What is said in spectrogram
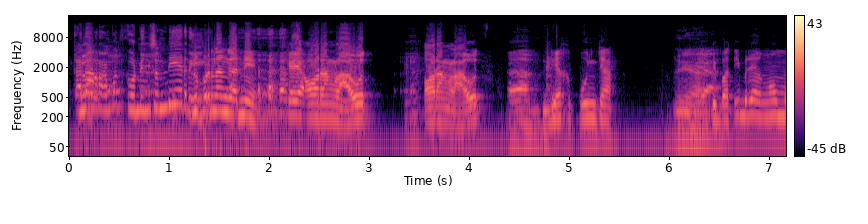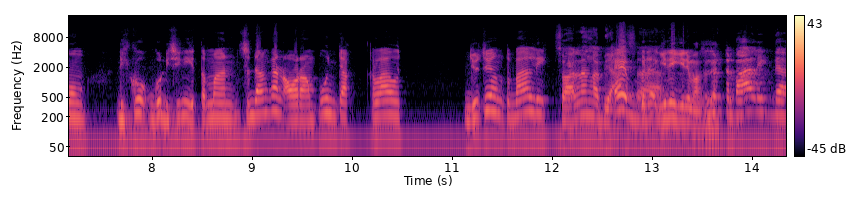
kadang rambut kuning sendiri. Lu pernah nggak nih kayak orang laut, orang laut Ah, dia ke puncak, iya. Tiba-tiba dia ngomong, "Diko, gue di sini teman." Sedangkan orang puncak ke laut justru yang terbalik. soalnya nggak biasa Eh, bener, gini gini lu maksudnya. terbalik dah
